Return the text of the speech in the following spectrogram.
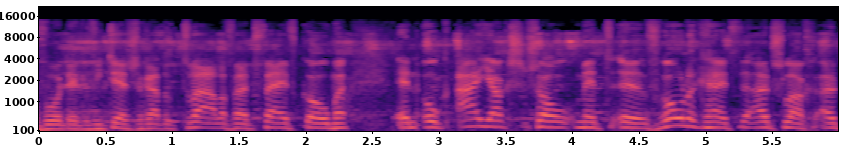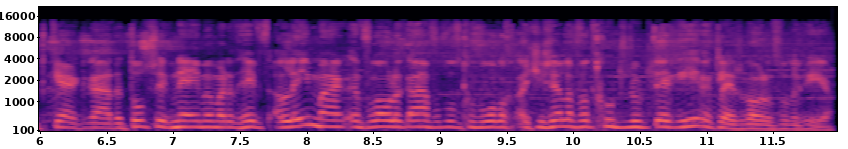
voor tegen Vitesse gaat op 12 uit 5 komen. En ook Ajax zal met uh, vrolijkheid de uitslag uit Kerkrade tot zich nemen. Maar dat heeft alleen maar een vrolijke avond tot gevolg... als je zelf wat goeds doet tegen Heracles, Ronald van der Geer.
